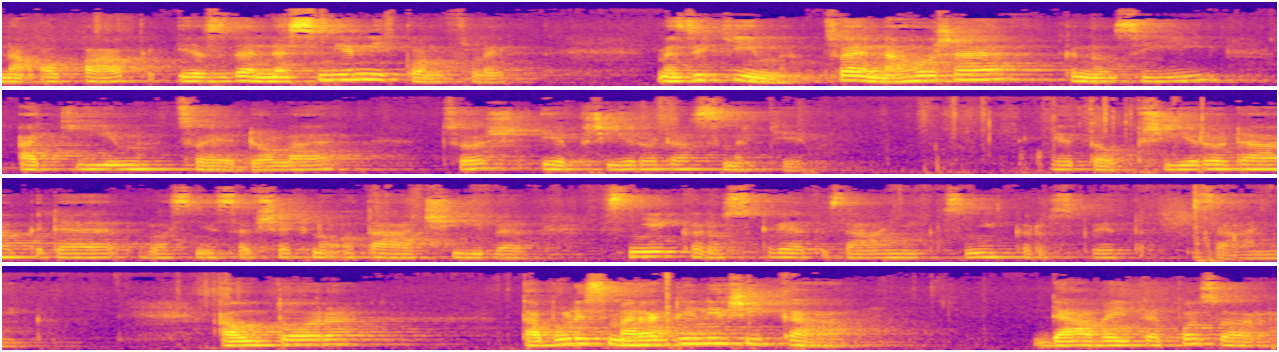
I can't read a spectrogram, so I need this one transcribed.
Naopak je zde nesmírný konflikt mezi tím, co je nahoře k nozí a tím, co je dole, což je příroda smrti. Je to příroda, kde vlastně se všechno otáčí ve vznik, rozkvět, zánik, vznik, rozkvět, zánik. Autor Tabuly Smaragdiny říká, dávejte pozor,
